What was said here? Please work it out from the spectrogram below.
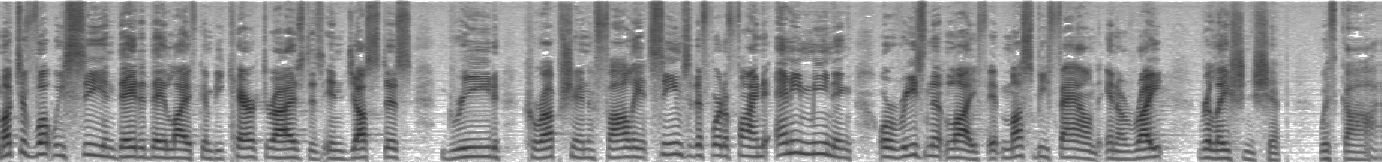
Much of what we see in day to day life can be characterized as injustice, greed, corruption, folly. It seems that if we're to find any meaning or reason in life, it must be found in a right relationship with God.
